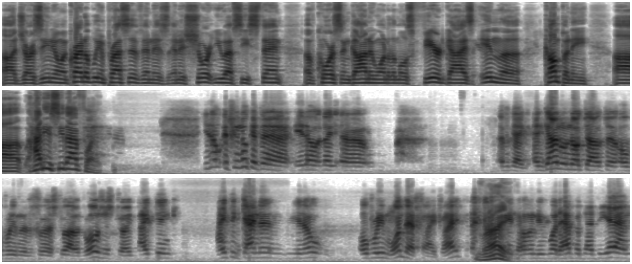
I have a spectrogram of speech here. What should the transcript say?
Uh, incredibly impressive in his in his short UFC stint. Of course, Ngannou one of the most feared guys in the company. Uh, how do you see that fight? You know, if you look at the, you know, like, uh, okay, Ngannou knocked out uh, Overeem in the first round. Rozenstruik, I think, I think, kind of, you know, Overeem won that fight, right? Right. you know, and what happened at the end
